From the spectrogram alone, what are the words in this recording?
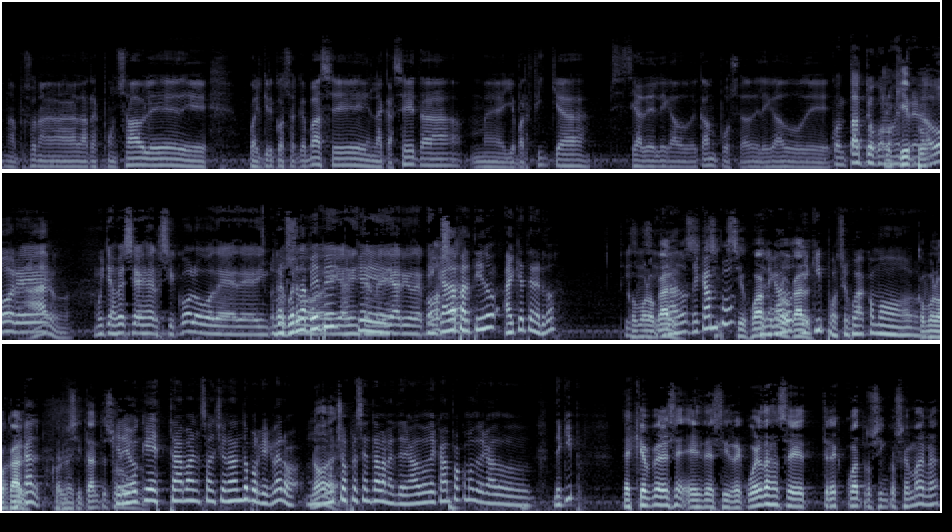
una persona la responsable de cualquier cosa que pase en la caseta, me- llevar fichas, sea delegado de campo, sea delegado de... Contacto con los Equipo. entrenadores. Claro. Muchas veces el psicólogo de, de incluso Recuerda, Pepe, y el que intermediario de en cada partido hay que tener dos. Sí, como sí, local. De campo, Si- si juega como local. de equipo, se juega como, Como local. Con visitante solo Creo uno. que estaban sancionando porque, claro, No, muchos eh. presentaban el delegado de campo como delegado de equipo. Es que, parece- es decir, recuerdas hace 3, 4, 5 semanas,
